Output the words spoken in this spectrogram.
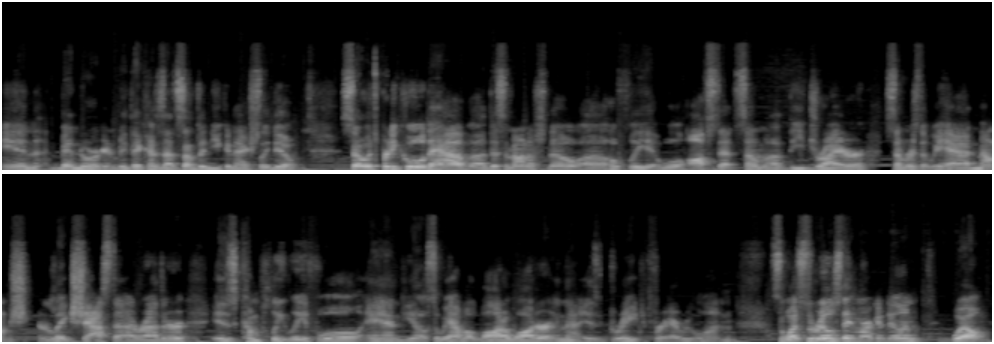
in Bend, Oregon, because that's something you can actually do. So it's pretty cool to have uh, this amount of snow. Uh, hopefully, it will offset some of the drier summers that we had. Mount Sh- or Lake Shasta, rather, is completely full, and you know, so we have a lot of water, and that is great for everyone. So, what's the real estate market doing? Well,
